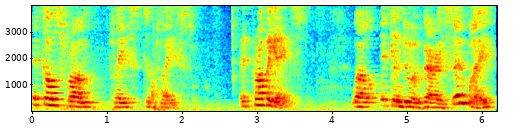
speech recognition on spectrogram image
it goes from place to place. It propagates. Well, it can do it very simply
